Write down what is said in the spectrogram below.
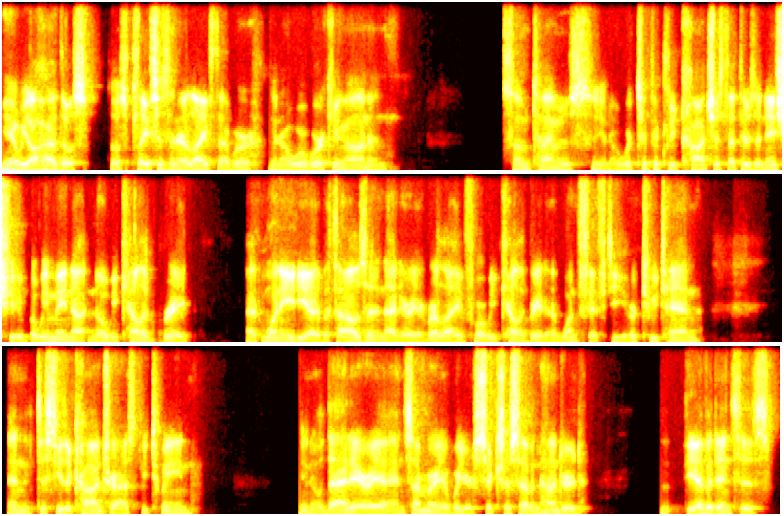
Yeah, we all have those those places in our life that we're you know we're working on, and sometimes you know we're typically conscious that there's an issue, but we may not know we calibrate at 180 out of 1000 in that area of our life or we calibrate at 150 or 210 and to see the contrast between you know that area and some area where you're 6 or 700 the evidence is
